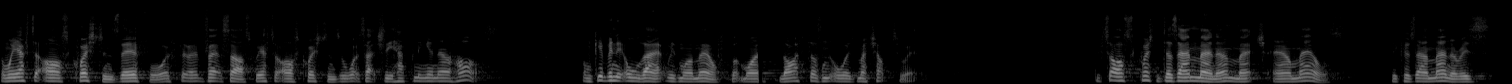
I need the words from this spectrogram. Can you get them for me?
And we have to ask questions, therefore, if, if that's us, we have to ask questions of what's actually happening in our hearts. I'm giving it all that with my mouth, but my life doesn't always match up to it. Let's ask the question Does our manner match our mouths? Because our manner is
